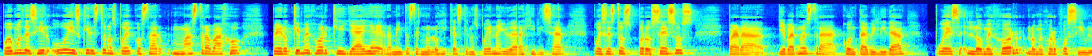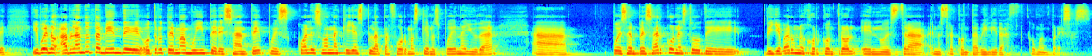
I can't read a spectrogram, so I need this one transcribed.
podemos decir, uy, es que esto nos puede costar más trabajo, pero qué mejor que ya haya herramientas tecnológicas que nos pueden ayudar a agilizar pues estos procesos para llevar nuestra contabilidad pues lo mejor, lo mejor posible. Y bueno, hablando también de otro tema muy interesante, pues cuáles son aquellas plataformas que nos pueden ayudar a pues a empezar con esto de, llevar un mejor control en nuestra, en nuestra contabilidad como empresas.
